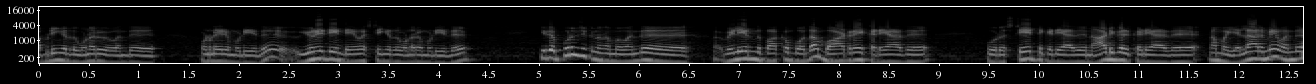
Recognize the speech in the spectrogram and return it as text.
அப்படிங்கிறது உணர்வு வந்து உணர முடியுது. யூனிட்டி அண்ட் டைவர்சிட்டிங்கிறது உணர முடியுது. இதை புரிஞ்சுக்கணும் நம்ம வந்து வெளியிருந்து பார்க்கும்போது தான் பார்டரே கிடையாது. ஒரு ஸ்டேட்டு கிடையாது நாடுகள் கிடையாது நம்ம எல்லாருமே வந்து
